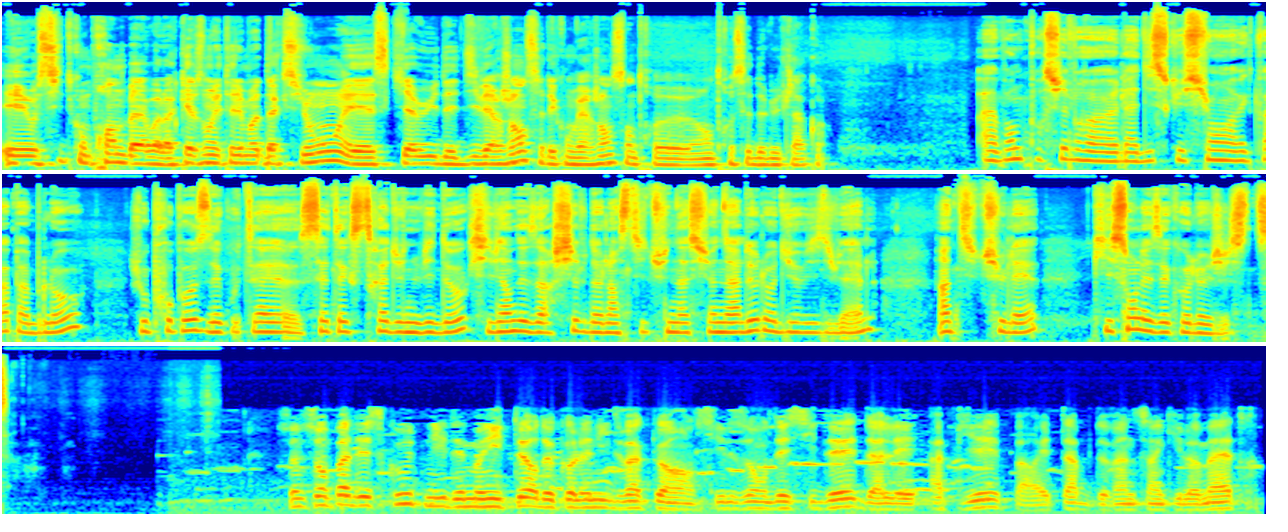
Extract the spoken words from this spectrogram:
et aussi de comprendre ben, voilà, quels ont été les modes d'action et est-ce qu'il y a eu des divergences et des convergences entre, entre ces deux luttes-là. Quoi. Avant de poursuivre euh, la discussion avec toi, Pablo, je vous propose d'écouter euh, cet extrait d'une vidéo qui vient des archives de l'Institut national de l'audiovisuel, intitulée Qui sont les écologistes? Ce ne sont pas des scouts ni des moniteurs de colonies de vacances. Ils ont décidé d'aller à pied, par étapes de 25 km,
